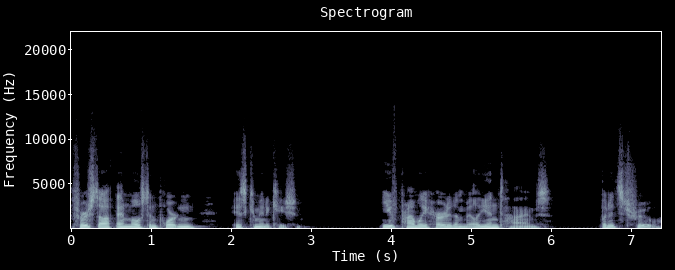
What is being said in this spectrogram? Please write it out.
First off, and most important, is communication. You've probably heard it a million times, but it's true.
